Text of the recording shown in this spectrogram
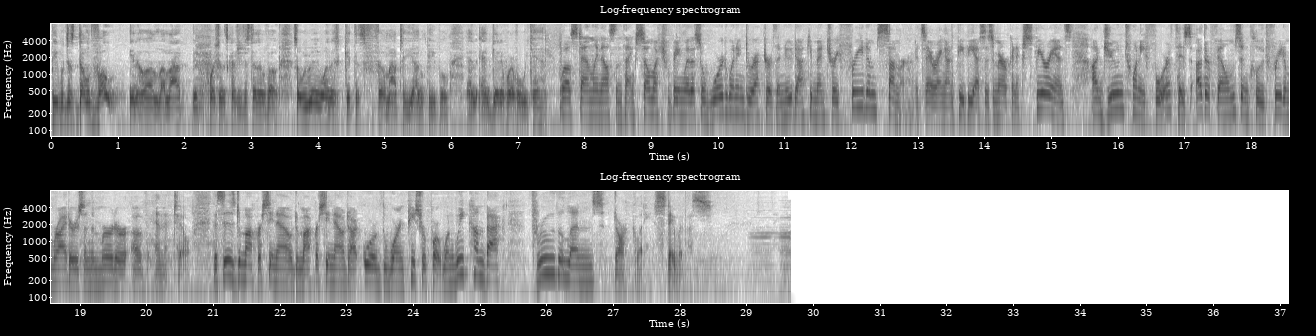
people just don't vote. You know, a, a lot, big portion of this country just doesn't vote. So we really want to get this film out to young people and, and get it wherever we can. Well, Stanley Nelson, thanks so much for being with us. Award-winning director of the new documentary Freedom Summer. It's airing on PBS's American Experience on June 24th. His other films include Freedom Riders and The Murder of Emmett Till. This is Democracy Now!, democracynow.org, The War and Peace Report. When we come back, through the lens darkly. Stay with us.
